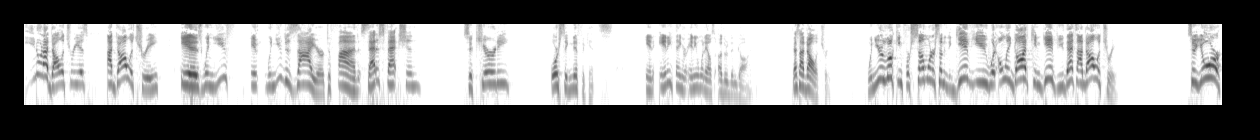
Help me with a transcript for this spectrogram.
You know what idolatry is? Idolatry is when you when you desire to find satisfaction, security, or significance in anything or anyone else other than God. That's idolatry. When you're looking for someone or something to give you what only God can give you, that's idolatry. So your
